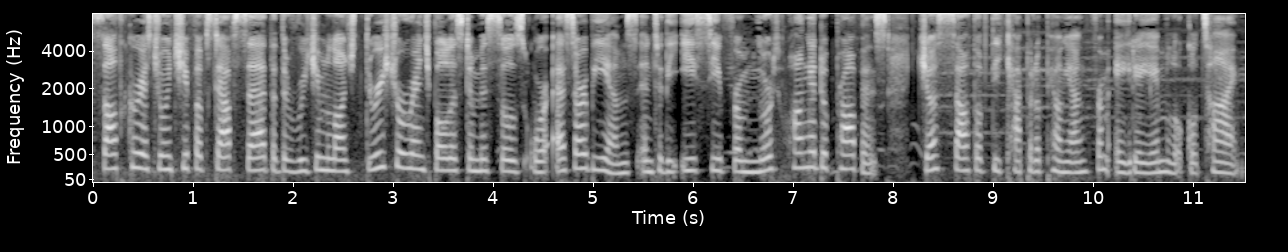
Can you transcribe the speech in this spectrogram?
South Korea's Joint Chief of Staff said that the regime launched three short-range ballistic missiles, or SRBMs, into the East Sea from North Hwanghae-do province, just south of the capital Pyongyang from 8 a.m. local time.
